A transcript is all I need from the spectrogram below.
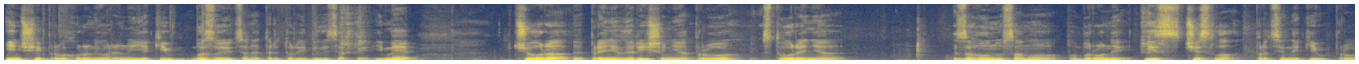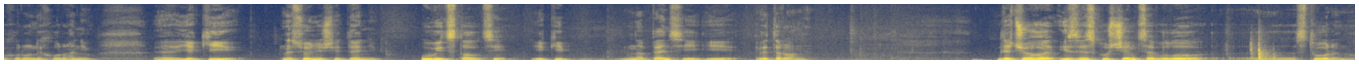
інші правоохоронні органи, які базуються на території Білої церкви. І ми вчора е, прийняли рішення про створення загону самооборони із числа працівників правоохоронних органів, е, які на сьогоднішній день у відставці, які на пенсії і ветерани. Для чого і в зв'язку з чим це було е, створено?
